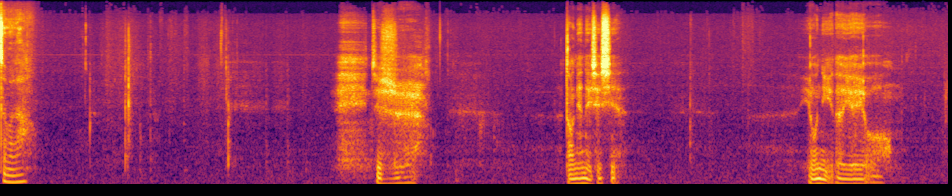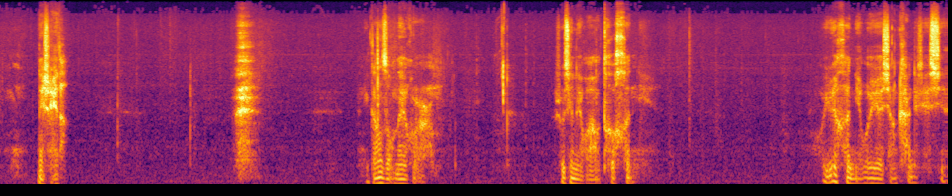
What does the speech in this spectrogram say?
怎么了？就是当年那些信，有你的，也有那谁的。你刚走那会儿，说心里话，我特恨你。我越恨你，我越想看这些信。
